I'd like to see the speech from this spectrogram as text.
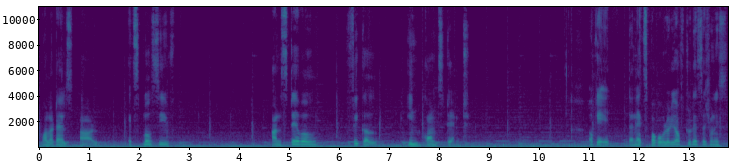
volatiles are explosive, unstable, fickle, inconstant. Okay, the next vocabulary of today's session is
